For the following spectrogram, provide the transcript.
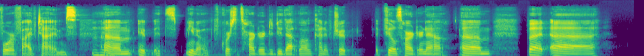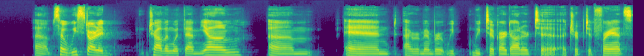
four or five times. Mhm. Um, it, it's you know, of course, it's harder to do that long kind of trip. It feels harder now. Um, but uh, um, so we started traveling with them young. Um, and I remember we we took our daughter to a trip to France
